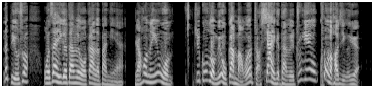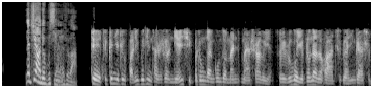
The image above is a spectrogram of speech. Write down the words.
那比如说我在一个单位我干了半年，然后呢，因为我这工作没有干嘛，我要找下一个单位，中间又空了好几个月，那这样就不行了，是吧？对，就根据这个法律规定，它是说连续不中断工作满满十二个月，所以如果有中断的话，这个应该是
